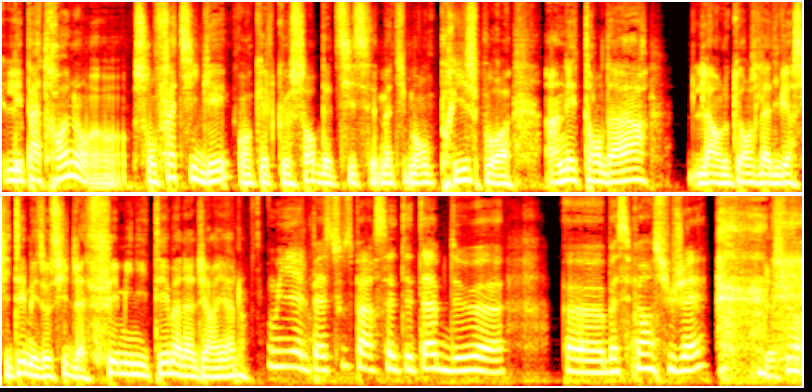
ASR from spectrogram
Les patronnes sont fatiguées en quelque sorte d'être systématiquement prises pour un étendard là en l'occurrence de la diversité, mais aussi de la féminité managériale Oui, elles passent tous par cette étape de euh, euh, bah, c'est pas un sujet. Bien sûr.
